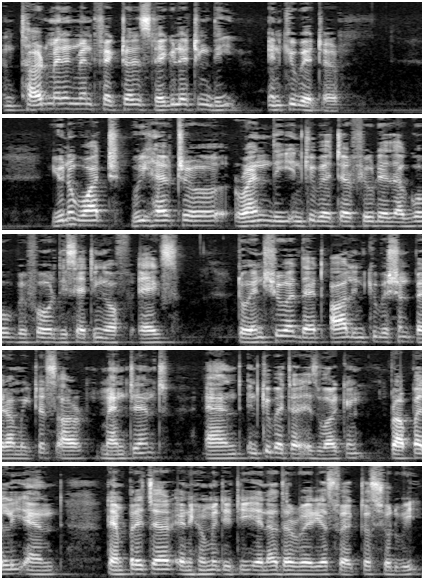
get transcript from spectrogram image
And third management factor is regulating the incubator. You know what? We have to run the incubator few days ago before the setting of eggs to ensure that all incubation parameters are maintained and incubator is working properly and temperature and humidity and other various factors should be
